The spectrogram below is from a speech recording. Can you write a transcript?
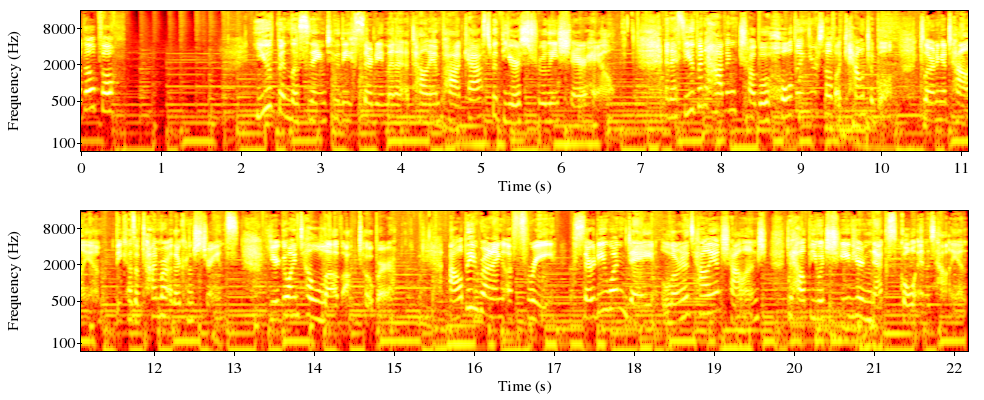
A dopo! You've been listening to the 30 Minute Italian podcast with yours truly, Cher Hale. And if you've been having trouble holding yourself accountable to learning Italian because of time or other constraints, you're going to love October. I'll be running a free 31 day Learn Italian challenge to help you achieve your next goal in Italian.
